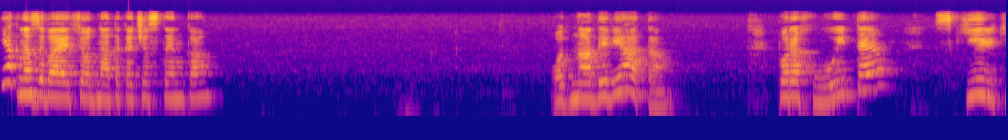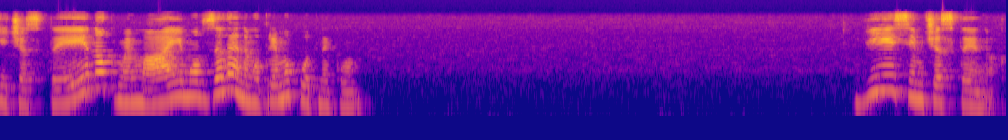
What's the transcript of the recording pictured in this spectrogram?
Як називається одна така частинка? Одна дев'ята. Порахуйте, скільки частинок ми маємо в зеленому прямокутнику. Вісім частинок.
